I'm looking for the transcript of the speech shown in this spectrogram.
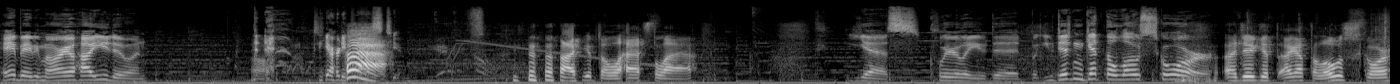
hey, baby Mario, how you doing? Oh. he already Ha! passed you. I get the last laugh. Yes, clearly you did, but you didn't get the low score. I did get. I got the lowest score.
